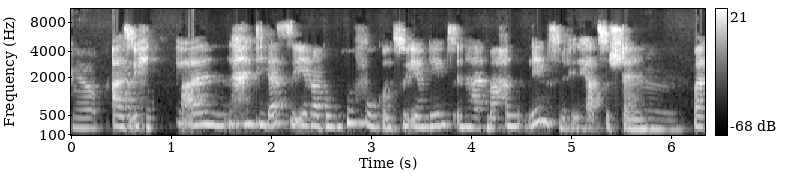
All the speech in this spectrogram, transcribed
Ja. Also ich allen, die das zu ihrer Berufung und zu ihrem Lebensinhalt machen, Lebensmittel herzustellen. Mhm. Weil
